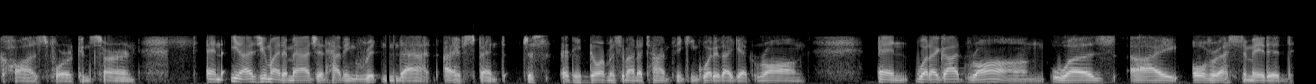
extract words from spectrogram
cause for concern. And you know, as you might imagine, having written that, I have spent just an enormous amount of time thinking, what did I get wrong? And what I got wrong was I overestimated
